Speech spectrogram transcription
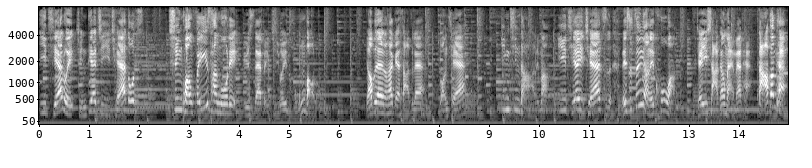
一天内竟点击一千多次，情况非常恶劣，于是呢被纪委通报了。要不然让他干啥子呢？望天，瘾挺大的嘛，一天一千次，那是怎样的渴望？建议下岗慢慢看，大方看，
